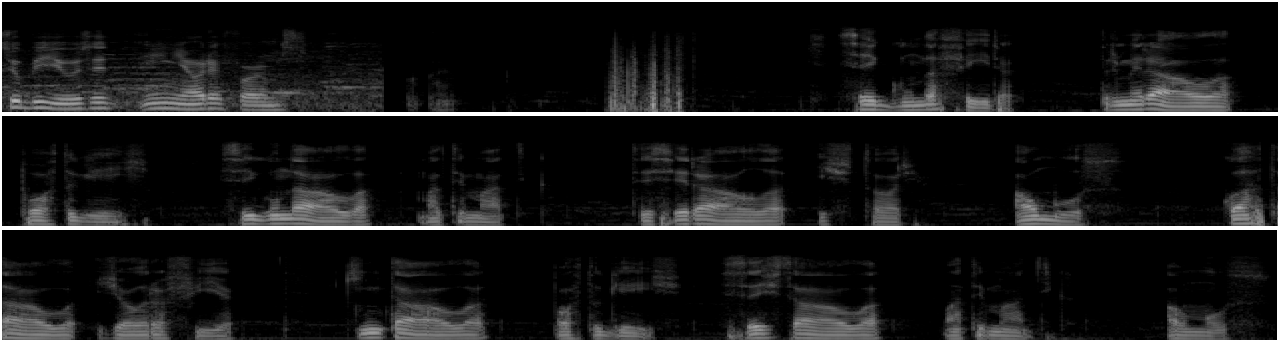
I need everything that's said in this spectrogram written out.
to be used in other forms. Segunda-feira. Primeira aula, português. Segunda aula, matemática. Terceira aula, história. Almoço. Quarta aula, geografia. Quinta aula, português. Sexta aula, matemática. Almoço.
